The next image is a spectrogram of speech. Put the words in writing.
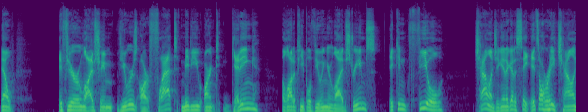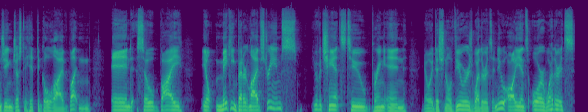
Now, if your live stream viewers are flat, maybe you aren't getting a lot of people viewing your live streams, it can feel challenging. And I got to say, it's already challenging just to hit the go live button. And so by, you know, making better live streams, you have a chance to bring in, you know, additional viewers, whether it's a new audience or whether it's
